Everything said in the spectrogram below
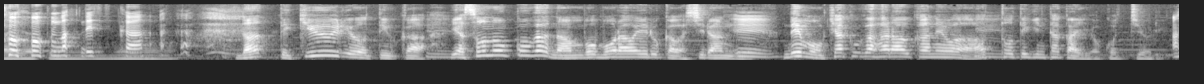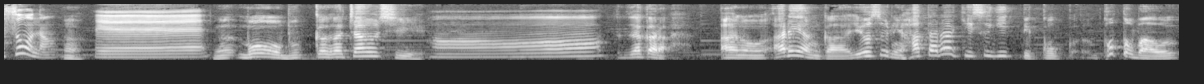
ほんまですか？だって給料っていうか、いやその子がなんぼもらえるかは知らんで、でも客が払う金は圧倒的に高いよ、こっちより、あそうなん？うん。へえもう物価がちゃうし。はだからあのあれやんか。要するに働きすぎってこう言葉を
